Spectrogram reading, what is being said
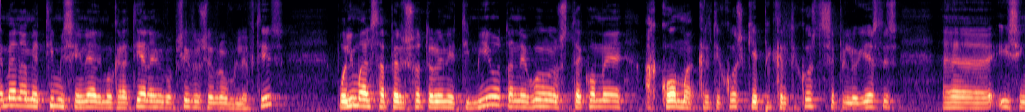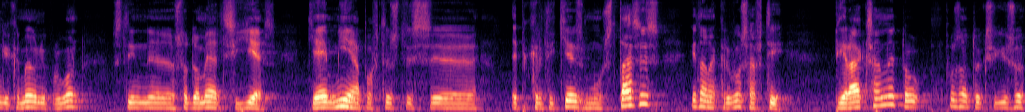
εμένα με τίμησε η Νέα Δημοκρατία να είμαι υποψήφιος ευρωβουλευτής. Πολύ μάλιστα περισσότερο είναι τιμή όταν εγώ στέκομαι ακόμα κριτικός και επικριτικός στις επιλογές της ε, ή συγκεκριμένων υπουργών στην, ε, στον τομέα της υγείας. Και μία από αυτές τις ε, επικριτικές μου στάσεις ήταν ακριβώς αυτή. Πειράξανε, το, πώς να το εξηγήσω,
